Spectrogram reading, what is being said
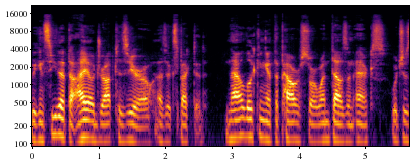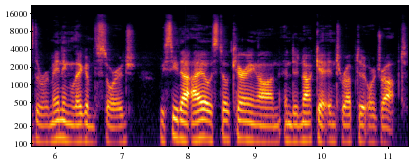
we can see that the I.O. dropped to zero, as expected. Now looking at the PowerStore 1000X, which is the remaining leg of the storage, we see that I.O. is still carrying on and did not get interrupted or dropped.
